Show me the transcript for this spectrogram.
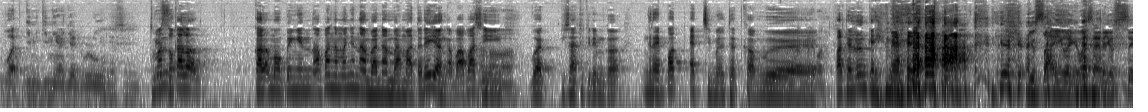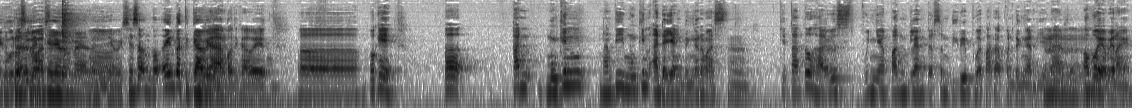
buat gini-gini aja dulu Iya sih. Cuman Besok- kalau kalau mau pengen apa namanya nambah-nambah materi ya nggak apa-apa sih. Heeh. Buat bisa dikirim ke ngerepot at gmail.com padahal lu nggak email ya Yusai lagi mas serius sih ngurusin Padahal mas. email Oh. ya wis sesuk engko eh engko digawe Ya, digawe. Eh, Oke, Eh, kan mungkin nanti mungkin ada yang denger mas. Hmm. Kita tuh harus punya panggilan tersendiri buat para pendengar kita. Hmm. Apa ya penanya?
